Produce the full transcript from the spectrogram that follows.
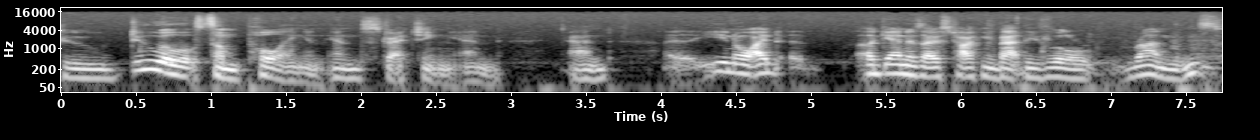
to do some pulling and, and stretching and and uh, you know I again as I was talking about these little runs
